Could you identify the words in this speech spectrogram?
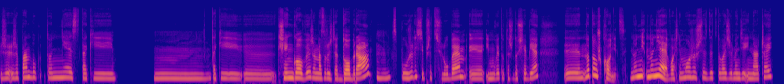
że, że Pan Bóg to nie jest taki mm, taki yy, księgowy, że nas rodzice dobra, mhm. współżyliście przed ślubem yy, i mówię to też do siebie, no to już koniec. No nie, no nie, właśnie możesz się zdecydować, że będzie inaczej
